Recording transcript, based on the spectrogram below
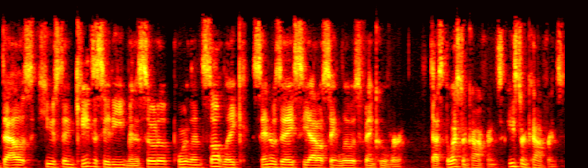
Dallas, Houston, Kansas City, Minnesota, Portland, Salt Lake, San Jose, Seattle, St. Louis, Vancouver. That's the Western Conference. Eastern Conference.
